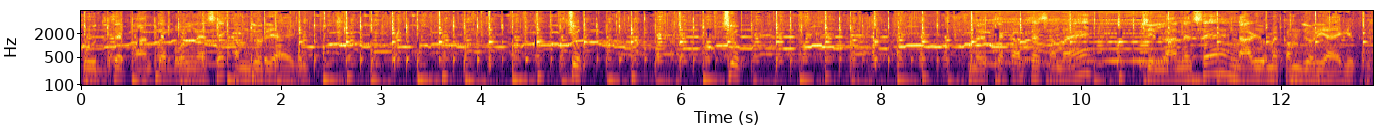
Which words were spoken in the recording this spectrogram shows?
कूदते, फांदते, बोलने से कमज़ोरी आएगी। चुप चुप। नृत्य करते समय चिल्लाने से नाड़ियों में कमज़ोरी आएगी फिर।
